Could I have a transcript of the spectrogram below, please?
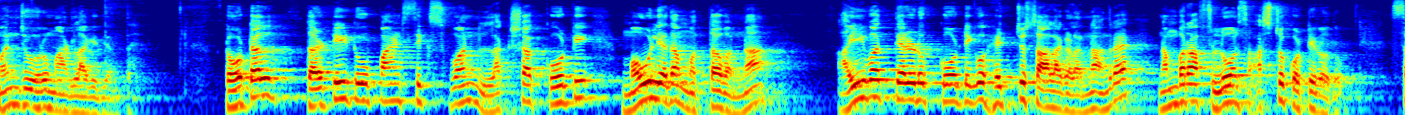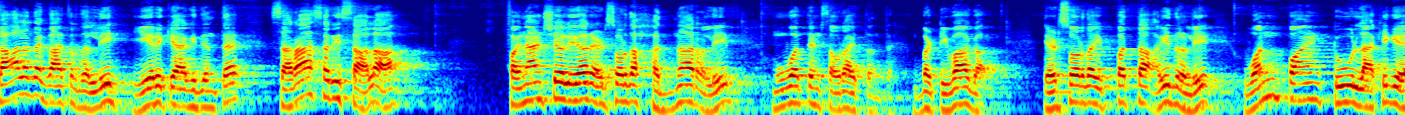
ಮಂಜೂರು ಮಾಡಲಾಗಿದೆಯಂತೆ. Total thirty two point six one lakh crore ಮೌಲ್ಯದ ಮೊತ್ತವನ್ನು ಐವತ್ತೆರಡು ಕೋಟಿಗೂ ಹೆಚ್ಚು ಸಾಲಗಳನ್ನು ಅಂದರೆ ನಂಬರ್ ಆಫ್ ಲೋನ್ಸ್ ಅಷ್ಟು ಕೊಟ್ಟಿರೋದು. ಸಾಲದ ಗಾತ್ರದಲ್ಲಿ ಏರಿಕೆ ಆಗಿದೆಯಂತೆ. ಸರಾಸರಿ ಸಾಲ ಫೈನಾನ್ಷಿಯಲ್ ಇಯರ್ ಎರಡು ಸಾವಿರದ ಹದಿನಾರರಲ್ಲಿ ಮೂವತ್ತೆಂಟು ಸಾವಿರ ಇತ್ತಂತೆ ಬಟ್ ಇವಾಗ ಎರಡು ಸಾವಿರದ ಇಪ್ಪತ್ತ ಐದರಲ್ಲಿ ಒನ್ ಪಾಯಿಂಟ್ ಟೂ ಲ್ಯಾಕಿಗೆ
